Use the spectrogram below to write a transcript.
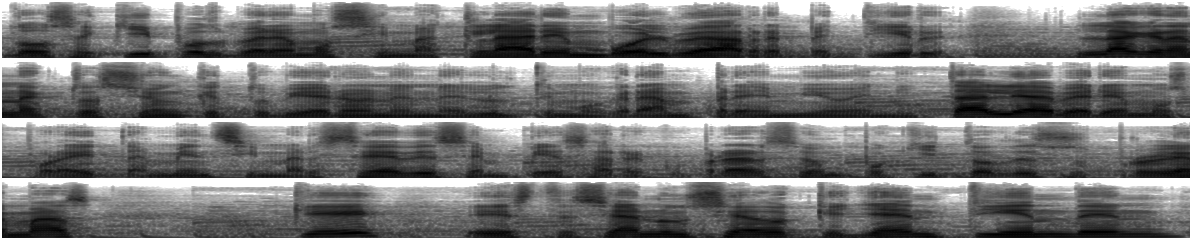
dos equipos. Veremos si McLaren vuelve a repetir la gran actuación que tuvieron en el último Gran Premio en Italia. Veremos por ahí también si Mercedes empieza a recuperarse un poquito de sus problemas que este, se ha anunciado que ya entienden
